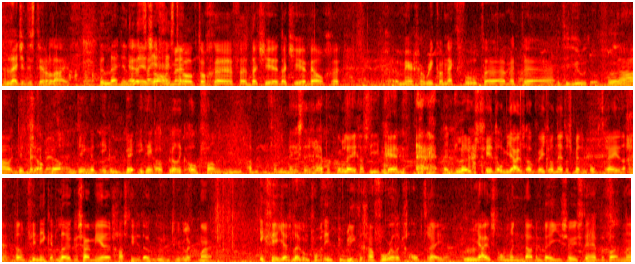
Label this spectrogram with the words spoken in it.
The legend is still alive. The legend Ja, dat zei je on, gisteren man. ook toch, eh, dat je dat je wel ge- meer gereconnect voelt eh, met... eh, Met de youth of... eh, Nou, dit Met is ook mensen. wel een ding dat ik een ik denk ook dat ik ook van, van de meeste rapper collega's die ik ken het leukst vind om juist ook weet je wel net als met een optreden dan, dan vind ik het leuk. Er zijn meerdere gasten die dit ook doen natuurlijk, maar ik vind het juist leuk om bijvoorbeeld in het publiek te gaan voordat ik ga optreden. Juist om inderdaad een beetje zoiets te hebben van, eh,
